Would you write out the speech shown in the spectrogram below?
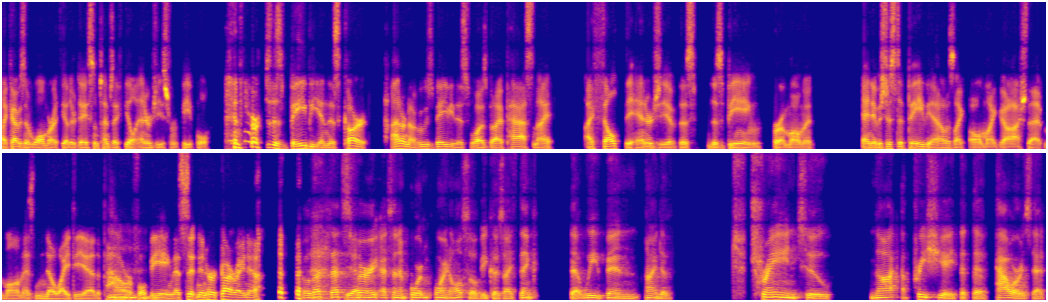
like I was in Walmart the other day, sometimes I feel energies from people and there was this baby in this cart. I don't know whose baby this was, but I passed and I, I felt the energy of this, this being for a moment and it was just a baby and i was like oh my gosh that mom has no idea the powerful Mhm. being that's sitting in her cart right now Well, that that's Yeah. very that's an important point also because I think that we've been kind of trained to not appreciate that the powers that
